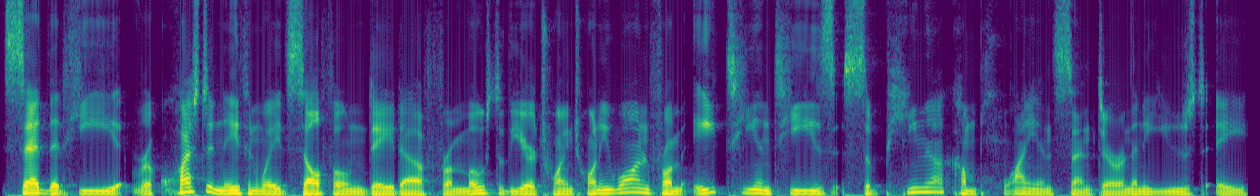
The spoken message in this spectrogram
said that he requested Nathan Wade's cell phone data from most of the year 2021 from AT&T's Subpoena Compliance Center, and then he used a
